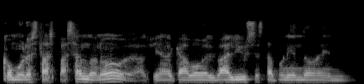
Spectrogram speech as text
¿cómo lo estás pasando? ¿no? Al fin y al cabo, el value se está poniendo en,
